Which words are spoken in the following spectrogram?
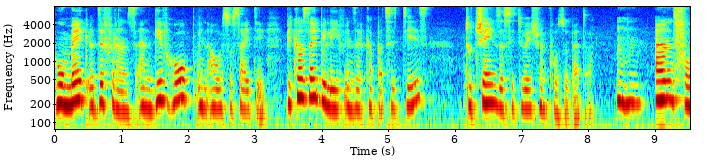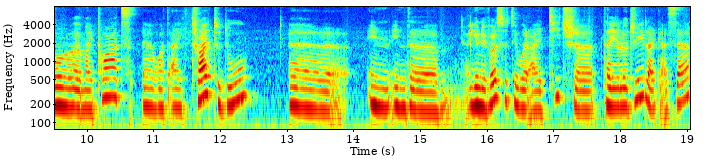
who make a difference and give hope in our society because they believe in their capacities to change the situation for the better. Mhm. And for uh, my part, uh, what I try to do uh, in in the university where I teach uh, theology, like I said,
